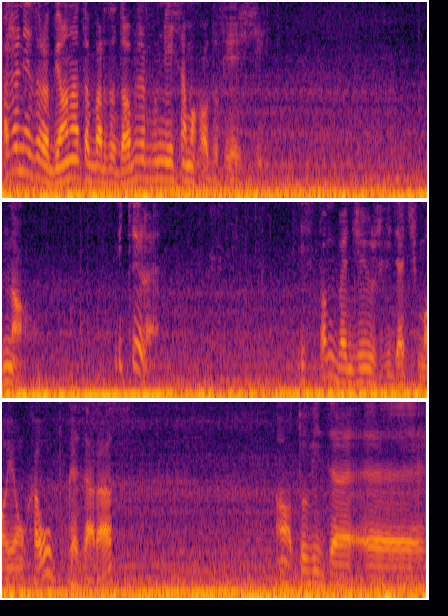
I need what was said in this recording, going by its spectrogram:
A że nie zrobiona, to bardzo dobrze, bo mniej samochodów jeździ. No. I tyle. I stąd będzie już widać moją chałupkę zaraz. O, tu widzę e,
